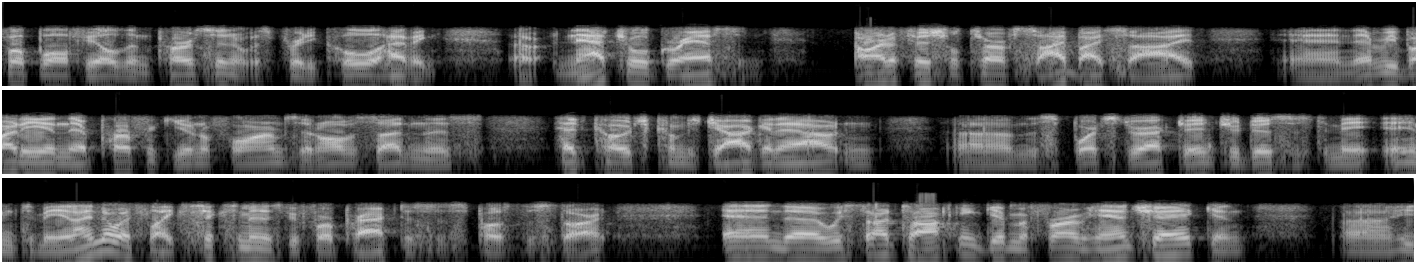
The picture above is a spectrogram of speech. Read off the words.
football field in person. It was pretty cool having uh, natural grass and artificial turf side by side, and everybody in their perfect uniforms. And all of a sudden, this head coach comes jogging out and um, the sports director introduces to me him to me, and I know it's like six minutes before practice is supposed to start. And uh, we start talking, give him a firm handshake, and uh, he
